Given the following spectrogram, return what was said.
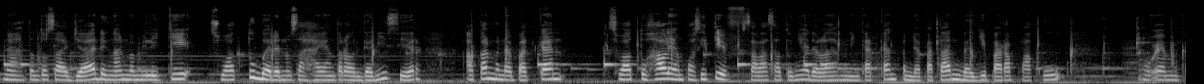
Nah, tentu saja dengan memiliki suatu badan usaha yang terorganisir akan mendapatkan suatu hal yang positif. Salah satunya adalah meningkatkan pendapatan bagi para pelaku UMK.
